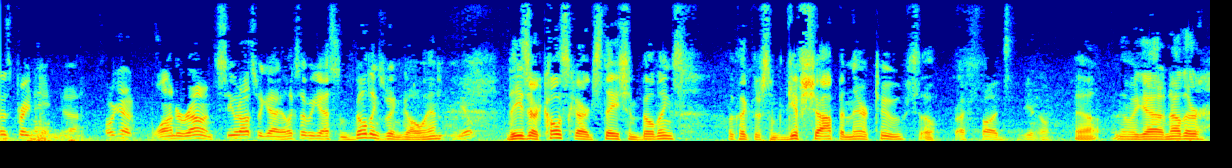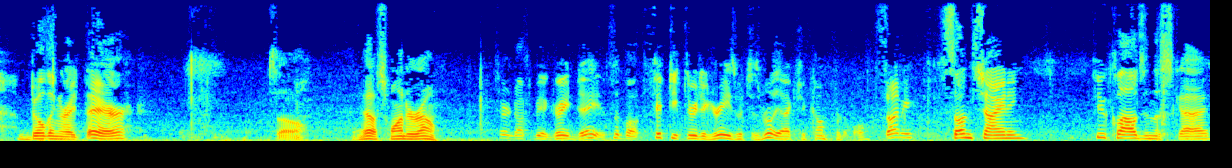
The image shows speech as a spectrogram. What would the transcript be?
was pretty neat. Yeah. We're gonna wander around and see what else we got. It looks like we got some buildings we can go in. Yep. These are Coast Guard station buildings. Look like there's some gift shop in there too. So Fresh fudge, you know. yeah. And then we got another building right there. So yeah, let's wander around. Turned out to be a great day. It's about 53 degrees, which is really actually comfortable. Sunny. Sun shining, a few clouds in the sky.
